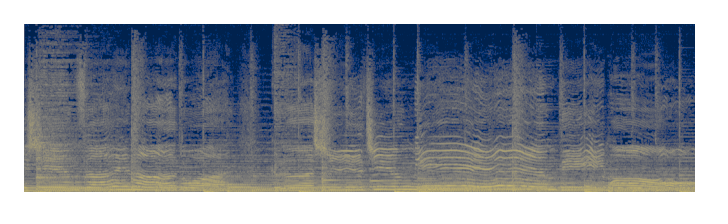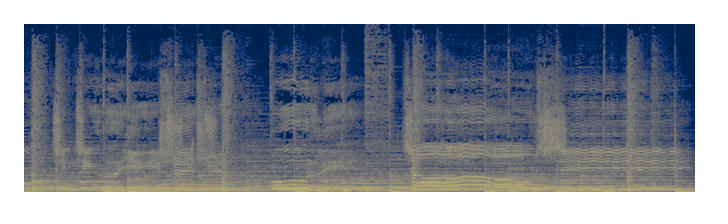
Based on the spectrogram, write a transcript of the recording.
他还陷在那段隔世经年的梦，轻轻和一睡去，不离朝夕。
